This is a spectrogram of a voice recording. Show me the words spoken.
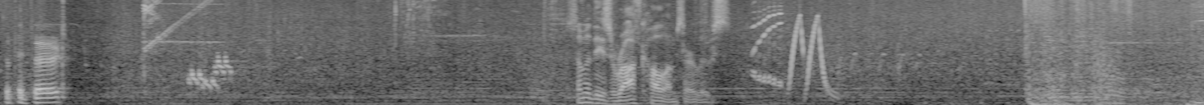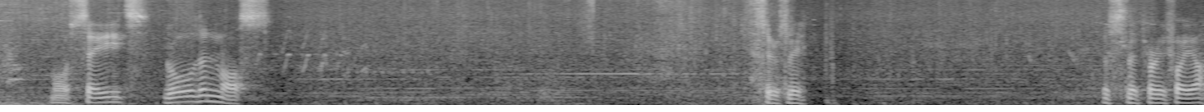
Stupid bird. Some of these rock columns are loose. More seeds, golden moss. Seriously. Too slippery for you.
